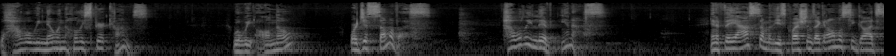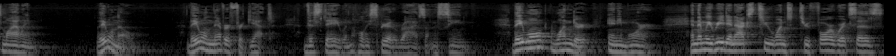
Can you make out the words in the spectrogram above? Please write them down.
Well, how will we know when the Holy Spirit comes? Will we all know? Or just some of us? How will He live in us? And if they ask some of these questions, I can almost see God smiling. They will know. They will never forget this day when the Holy Spirit arrives on the scene. They won't wonder anymore. And then we read in Acts 2 1 through 4, where it says,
